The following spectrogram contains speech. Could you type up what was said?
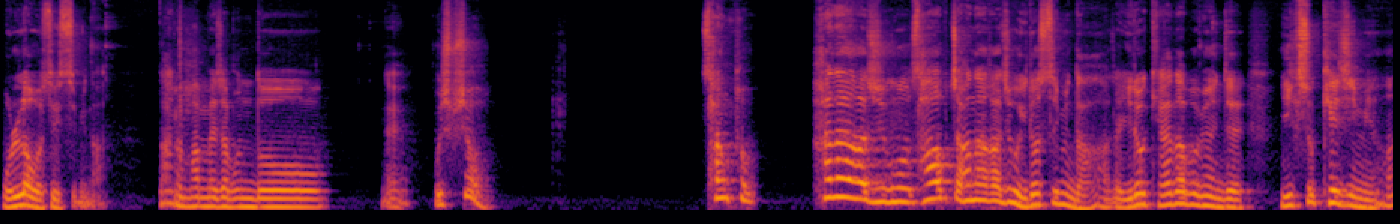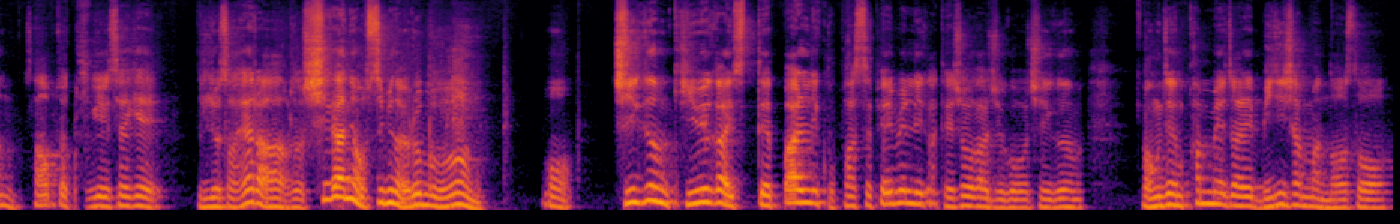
올라올 수 있습니다. 다른 판매자분도 네, 보십시오. 상품 하나 가지고 사업자 하나 가지고 이렇습니다. 자, 이렇게 하다 보면 이제 익숙해지면 사업자 두 개, 세 개 늘려서 해라. 그래서 시간이 없습니다, 여러분. 어, 지금 기회가 있을 때 빨리 고파스 패밀리가 되셔가지고 지금 경쟁 판매자의 미니샵만 넣어서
